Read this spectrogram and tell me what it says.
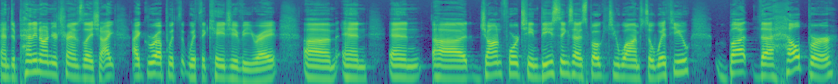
And depending on your translation, I, I grew up with, with the KJV, right? Um, and and uh, John 14, these things I've spoken to you while I'm still with you, but the Helper,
